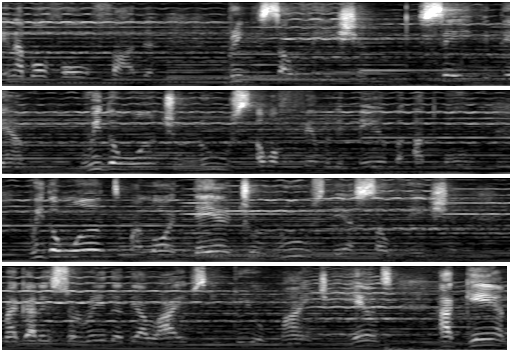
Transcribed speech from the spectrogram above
And above all, Father, bring salvation. Save them. We don't want to lose our family member at. We don't want, my Lord, there to lose their salvation. My God, I surrender their lives into your mighty hands. Again,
